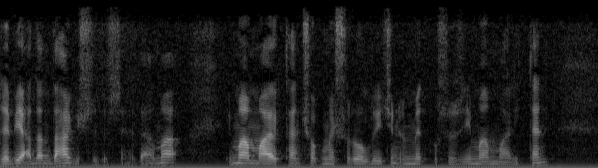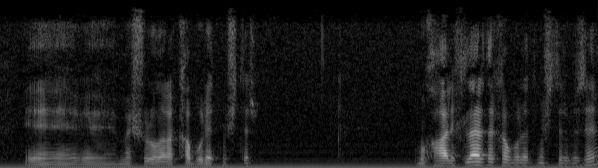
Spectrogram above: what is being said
Rebi'adan daha güçlüdür senede ama İmam Malik'ten çok meşhur olduğu için ümmet bu sözü İmam Malik'ten e, meşhur olarak kabul etmiştir. Muhalifler de kabul etmiştir bize.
